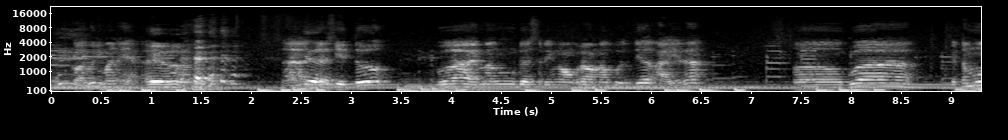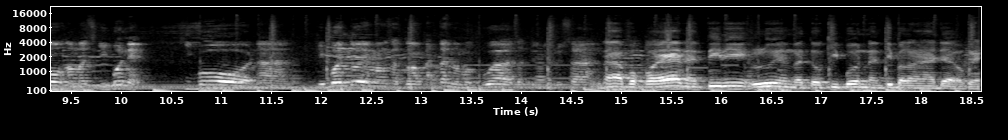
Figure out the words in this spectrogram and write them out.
sekolah gua di mana ya? Ayo. Nah Lanjut. dari situ gua emang udah sering nongkrong sama Kutil akhirnya eh, gua ketemu sama si Kibon ya? Kibon. nah Kibon tuh emang satu angkatan sama gua satu jurusan. Nah pokoknya nanti nih lu yang gak tau kibon nanti bakalan ada oke?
